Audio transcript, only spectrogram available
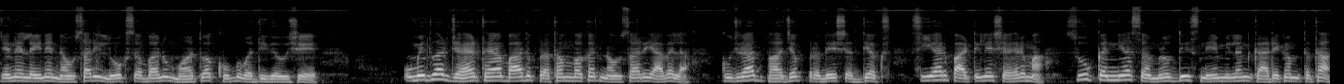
જેને લઈને નવસારી લોકસભાનું મહત્ત્વ ખૂબ વધી ગયું છે. ઉમેદવાર જાહેર થયા બાદ પ્રથમ વખત નવસારી આવેલા ગુજરાત ભાજપ પ્રદેશ અધ્યક્ષ સી આર પાટીલે શહેરમાં સુકન્યા સમૃદ્ધિ સ્નેહમિલન કાર્યક્રમ તથા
